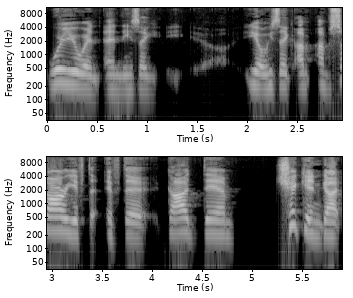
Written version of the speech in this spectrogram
Were you?" And and he's like, you know, he's like, "I'm I'm sorry if the if the goddamn chicken got."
